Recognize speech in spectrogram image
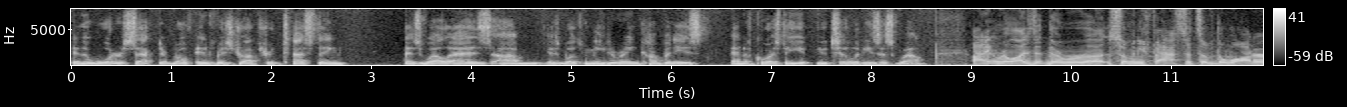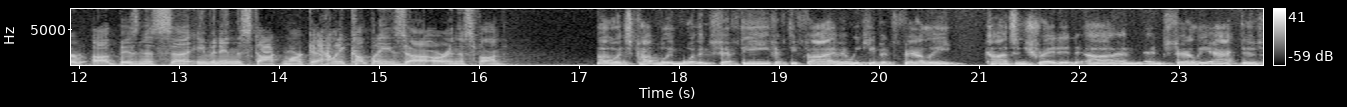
in the water sector, both infrastructure testing, as well as um, as as metering companies, and of course the u- utilities as well. I didn't realize that there were uh, so many facets of the water uh, business, uh, even in the stock market. How many companies uh, are in this fund? Oh, it's probably more than 50, 55, and we keep it fairly concentrated uh, and, and fairly active.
